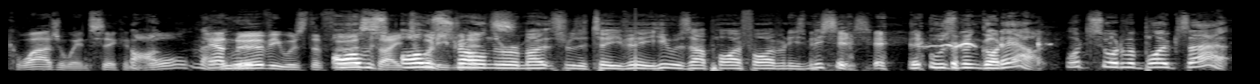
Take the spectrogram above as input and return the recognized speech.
Khawaja went second Oh, ball. mate, How nervy was the first, I was, say, I was throwing minutes? the remote through the TV. He was up high fiving his missus. Then Usman got out. What sort of a bloke's that?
